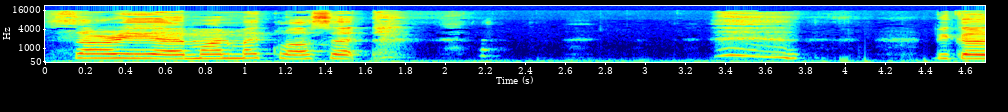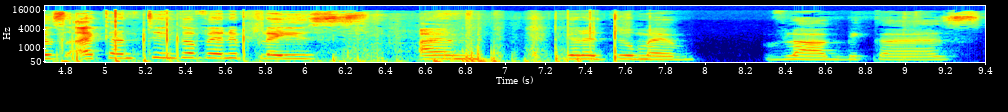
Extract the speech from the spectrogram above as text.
Sorry, I'm on my closet. because I can't think of any place I'm gonna do my vlog because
